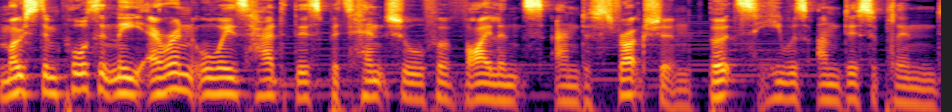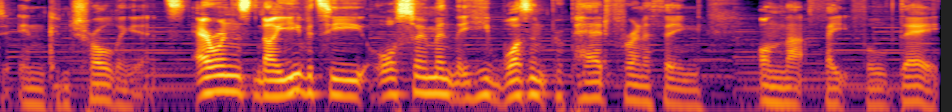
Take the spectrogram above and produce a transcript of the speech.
Most importantly, Eren always had this potential for violence and and destruction, but he was undisciplined in controlling it. Eren's naivety also meant that he wasn't prepared for anything on that fateful day.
